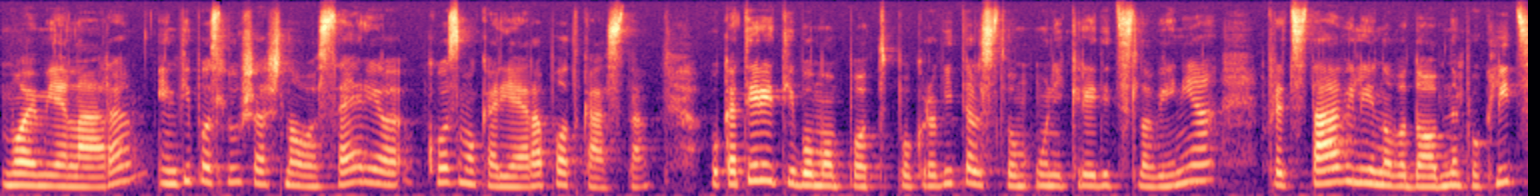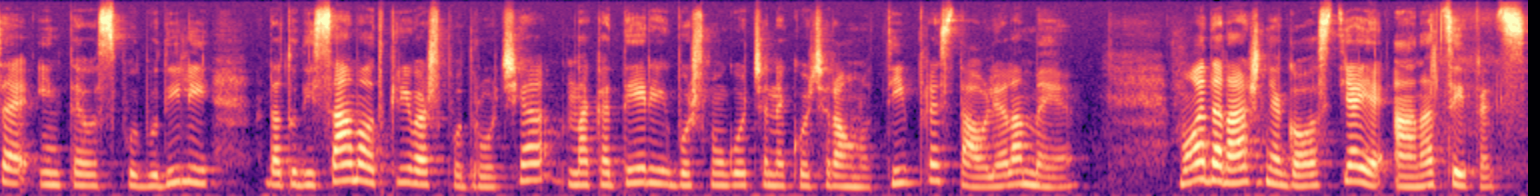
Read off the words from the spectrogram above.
moje ime je Lara in ti poslušaš novo serijo Kozmo Karijera podcasta, v kateri ti bomo pod pokroviteljstvom Unicredit Slovenija predstavili novodobne poklice in te spodbudili, da tudi sama odkrivaš področja, na katerih boš mogoče nekoč ravno ti predstavljala meje. Moja današnja gostja je Ana Cepec,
